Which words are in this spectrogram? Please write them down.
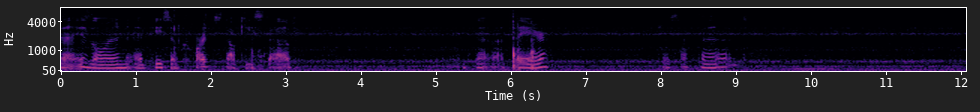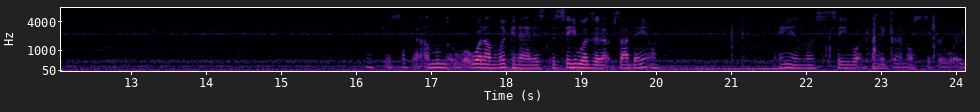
That is on a piece of cardstocky stuff. Put that right there. Just like that. Just like that. I'm, what I'm looking at is to see was it upside down. And let's see what kind of journal sticker word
